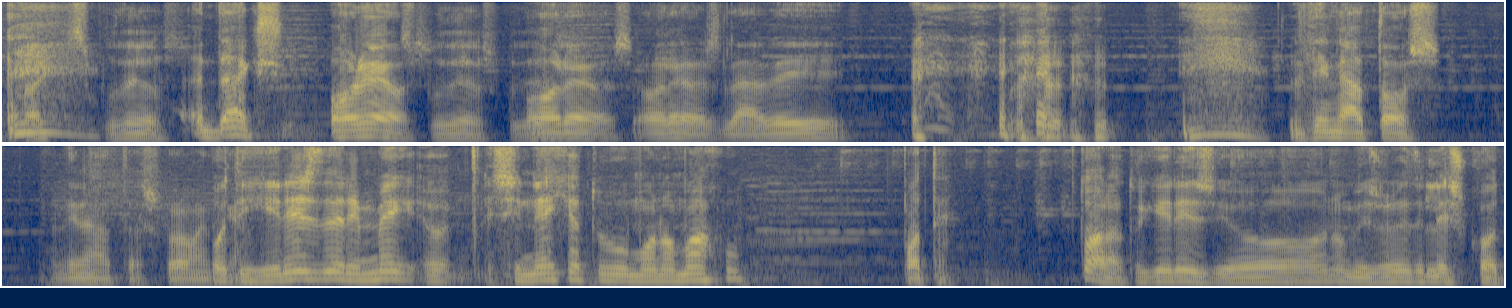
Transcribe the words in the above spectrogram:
Εντάξει, σπουδαίος. Εντάξει, ωραίος. Σπουδαίος, σπουδαίος. Ωραίος, ωραίος, δηλαδή. δυνατός. Δυνατός, πραγματικά. Ότι γυρίζεται remake, ε, συνέχεια του μονομάχου. Πότε; Τώρα το γυρίζει ο, νομίζω, ο Ridley Scott.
